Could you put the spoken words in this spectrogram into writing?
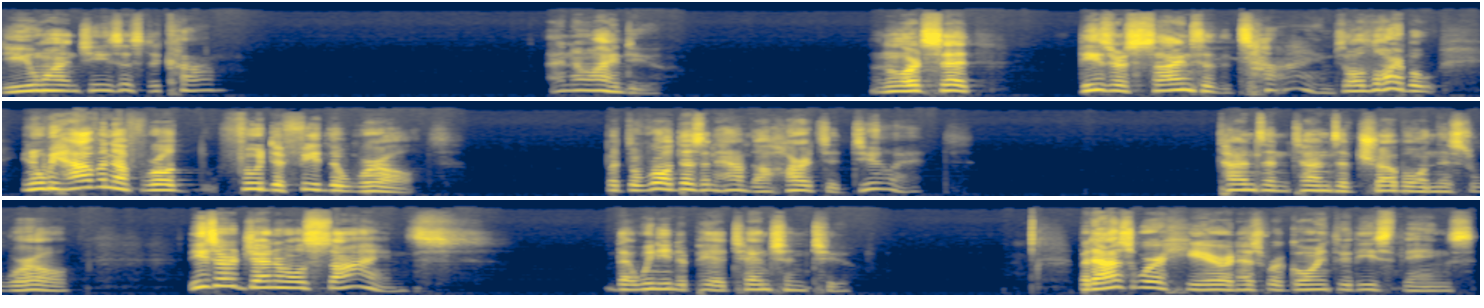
Do you want Jesus to come? I know I do. And the Lord said, These are signs of the times. Oh, Lord, but you know, we have enough world food to feed the world, but the world doesn't have the heart to do it. Tons and tons of trouble in this world. These are general signs that we need to pay attention to. But as we're here and as we're going through these things,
